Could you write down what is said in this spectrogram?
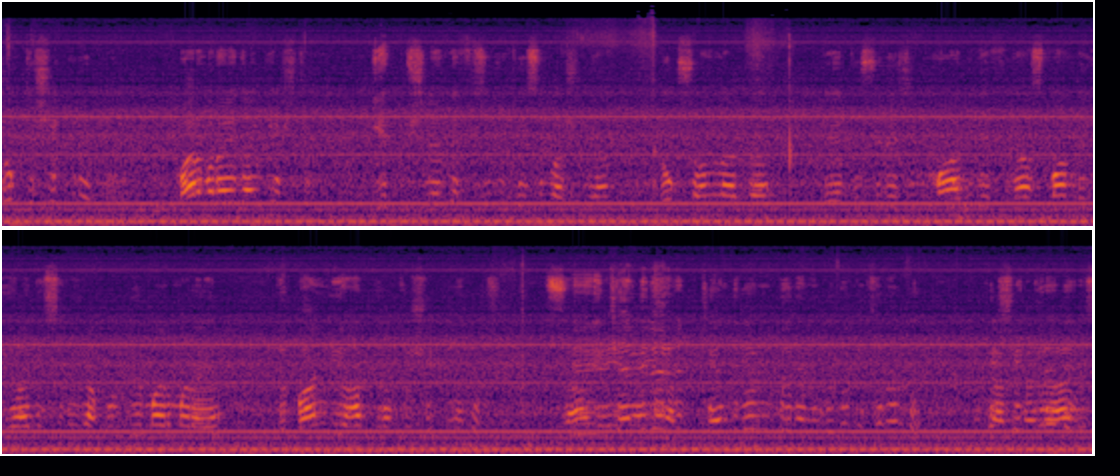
Çok teşekkür ediyorum. Marmaray'dan geçtim. 70'lerde fizibilitesi başlayan, 90'larda e, bu sürecin mali ve finansman ve ihalesinin yapıldığı Marmaray'a ve banliyö hattına teşekkür ederiz. E, kendilerinin, kendilerinin döneminde de bitirildi. Teşekkür ederiz.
